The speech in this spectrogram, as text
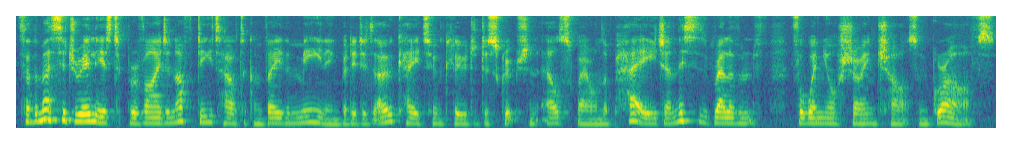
So the message really is to provide enough detail to convey the meaning, but it is okay to include a description elsewhere on the page, and this is relevant for when you're showing charts and graphs.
